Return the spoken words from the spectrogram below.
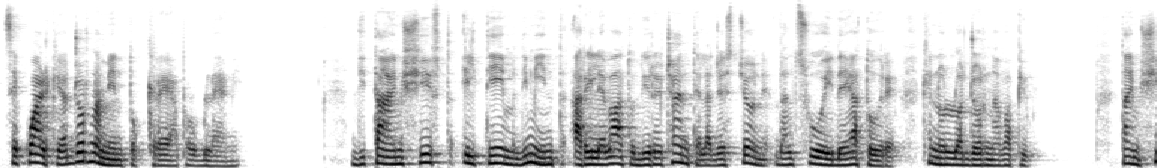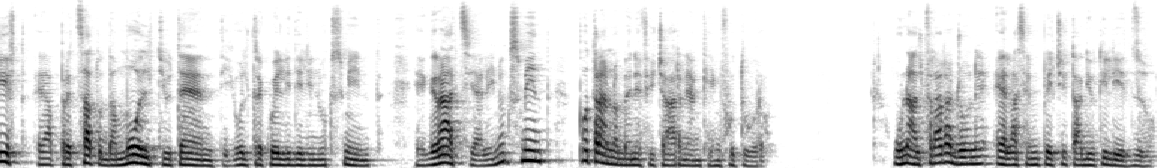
se qualche aggiornamento crea problemi. Di Timeshift il team di Mint ha rilevato di recente la gestione dal suo ideatore che non lo aggiornava più. Timeshift è apprezzato da molti utenti, oltre quelli di Linux Mint, e grazie a Linux Mint potranno beneficiarne anche in futuro. Un'altra ragione è la semplicità di utilizzo.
